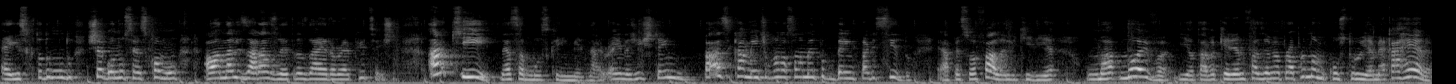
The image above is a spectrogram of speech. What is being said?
É isso que todo mundo chegou no senso comum ao analisar as letras da era Reputation. Aqui, nessa música em Midnight Rain, a gente tem basicamente um relacionamento bem parecido. É, a pessoa fala, ele queria uma noiva, e eu tava querendo fazer meu próprio nome, construir a minha carreira.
